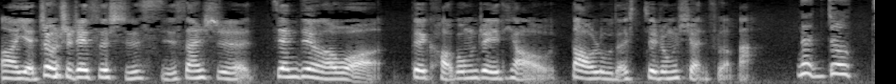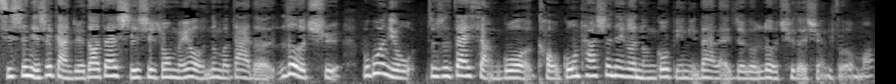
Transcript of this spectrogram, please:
啊，也正是这次实习，算是坚定了我。对考公这一条道路的最终选择吧，那就其实你是感觉到在实习中没有那么大的乐趣。不过你有就是在想过考公，它是那个能够给你带来这个乐趣的选择吗？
